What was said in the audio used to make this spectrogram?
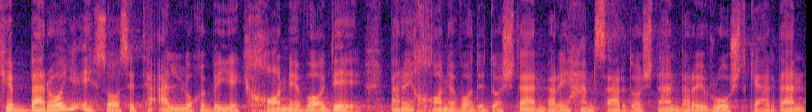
که برای احساس تعلق به یک خانواده برای خانواده داشتن برای همسر داشتن برای رشد کردن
